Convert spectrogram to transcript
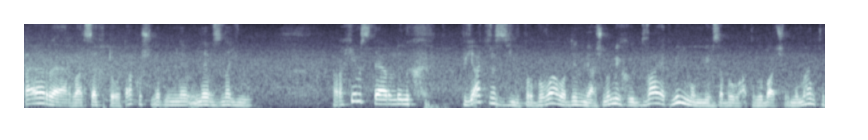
Перерва. Це хто? Також не, не, не взнаю. Рахім Стерлінг 5 разів пробивав один м'яч. Ну, міг два, як мінімум, міг забивати. Ви бачили моменти.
